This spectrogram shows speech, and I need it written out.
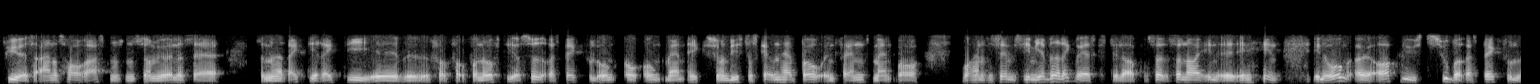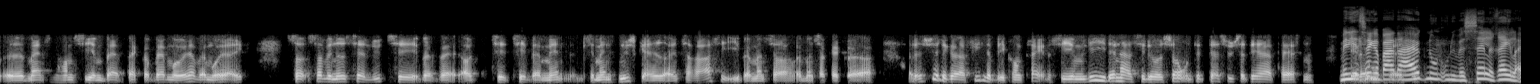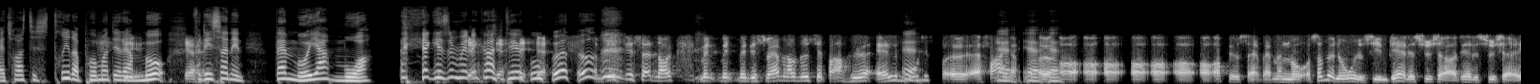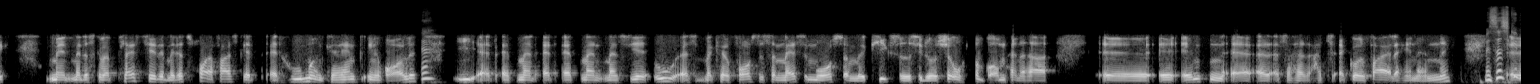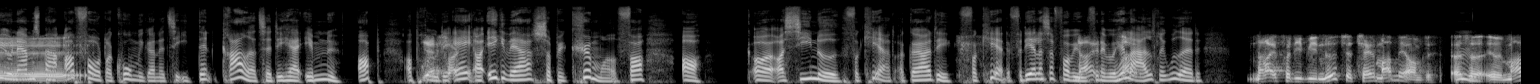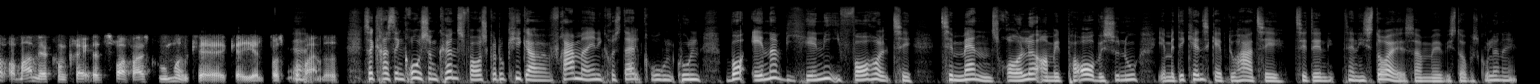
fyr, altså Anders Hård Rasmussen, som jo ellers er som en rigtig, rigtig øh, for, for, fornuftig og sød, respektfuld ung, ung, ung mand, ikke? journalist, der skrev den her bog, En fandens mand, hvor, hvor han for eksempel siger, jeg ved ikke, hvad jeg skal stille op. Så, så når en, en, en, en ung, øh, oplyst, super respektfuld øh, mand som ham siger, hvad, hvad, hvad må jeg, hvad må jeg ikke, så, så er vi nødt til at lytte til, hvad, hvad, og til, til, hvad mænd, til mænds nysgerrighed og interesse i, hvad man, så, hvad man så kan gøre. Og det synes jeg, det være fint at blive konkret og sige, at lige i den her situation, det, der synes jeg, det her er passende. Men jeg tænker bare, der er jo ikke nogen universelle regler. Jeg tror også, det strider på mig, det der må. Ja. Det er sådan en, hvad må jeg, mor? Jeg kan simpelthen ja, ikke holde ja, det ud. Ja. Jamen, det, det er sandt nok, men, men, men desværre er man nok nødt til at bare høre alle ja. mulige øh, erfaringer ja, ja, ja. Og, og, og, og, og, og, og oplevelser af, hvad man må. Og så vil nogen jo sige, det her det synes jeg, og det her det synes jeg ikke. Men, men der skal være plads til det. Men det tror jeg faktisk, at, at humoren kan have en, en rolle ja. i, at, at, man, at, at man, man siger, uh, altså man kan jo forestille sig en masse morsomme kiksede situationer, hvor man har øh, enten er, altså, har, er gået fejl af hinanden. Ikke? Men så skal vi jo nærmest bare øh, opfordre komikerne til i den grad at tage det her emne op og prøve ja, det af, og ikke være så bekymret for at og, og sige noget forkert og gøre det forkerte, for ellers så får vi jo, finder vi jo heller nej. aldrig ud af det. Nej, fordi vi er nødt til at tale meget mere om det. Altså, mm. meget, og meget mere konkret, og det tror jeg faktisk, humoren kan, kan hjælpe os ja. på vej med. Så Christian Gro, som kønsforsker, du kigger fremad ind i krystalkuglen. Hvor ender vi henne i forhold til, til mandens rolle om et par år, hvis du nu, jamen det kendskab, du har til, til den, den historie, som øh, vi står på skuldrene af?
